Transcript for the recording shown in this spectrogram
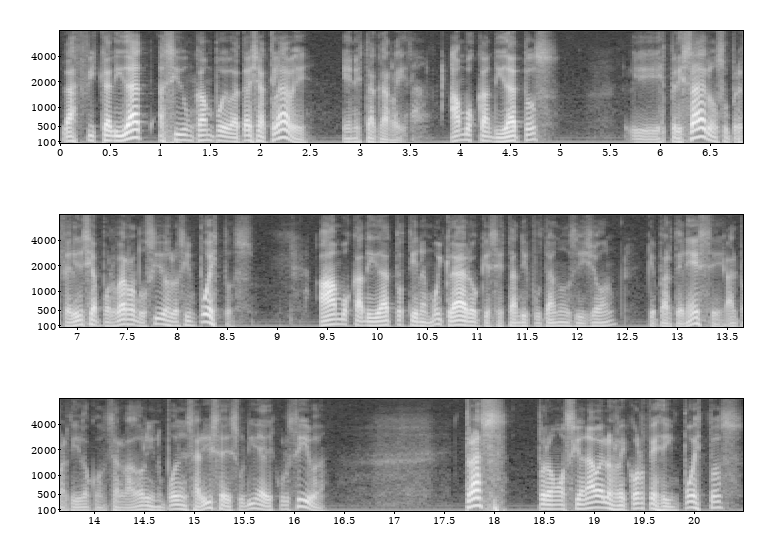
La fiscalidad ha sido un campo de batalla clave en esta carrera. Ambos candidatos eh, expresaron su preferencia por ver reducidos los impuestos. Ambos candidatos tienen muy claro que se están disputando un sillón que pertenece al Partido Conservador y no pueden salirse de su línea discursiva. Tras promocionaba los recortes de impuestos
